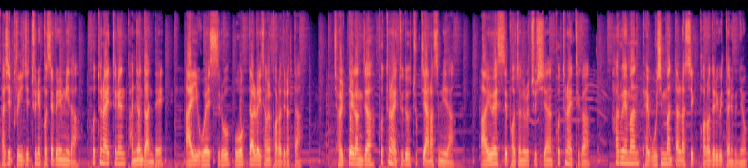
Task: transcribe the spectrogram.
다시 VG247입니다. 포트나이트는 반년도 안 돼 iOS로 5억 달러 이상을 벌어들였다. 절대 강자 포트나이트도 죽지 않았습니다. iOS 버전으로 출시한 포트나이트가 하루에만 150만 달러씩 벌어들이고 있다는군요.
